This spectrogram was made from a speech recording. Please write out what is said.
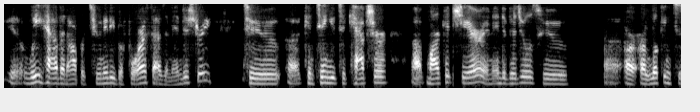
you know, we have an opportunity before us as an industry to uh, continue to capture market share and individuals who are, are looking to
